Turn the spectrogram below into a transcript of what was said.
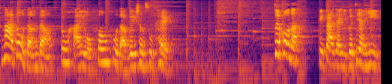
纳豆等等，都含有丰富的维生素 K。最后呢，给大家一个建议：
